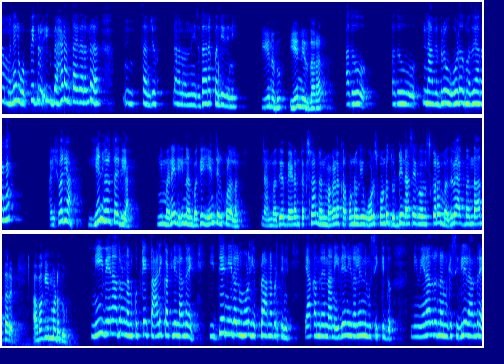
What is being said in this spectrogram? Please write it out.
ನಮ್ಮ ಮನೇಲಿ ಒಪ್ಪಿದ್ರು ಈಗ ಬ್ಯಾಡ ಅಂತ ಇದಾರಂದ್ರೆ ಸಂಜು ನಾನು ಒಂದು ನಿರ್ಧಾರಕ್ಕೆ ಬಂದಿದ್ದೀನಿ. ಏನದು? ಏನು ನಿರ್ಧಾರ? ಅದು ಅದು ನಾವಿಬ್ರು ಓಡೋಗಿ ಮದುವೆ ಆಗೋಣ. ಐಶ್ವರ್ಯ ಏನು ಹೇಳ್ತಾ ಇದೀಯಾ? ನಿಮ್ಮ ಮನೇಲಿ ನನ್ನ ಬಗ್ಗೆ ಏನು ತಿಳ್ಕೊಳ್ಳಲ್ಲ ನಾನು ಮದುವೆ ಬೇಡ ಅಂದ ತಕ್ಷಣ ನನ್ನ ಮಗಳನ್ನ ಕರ್ಕೊಂಡೋಗಿ ಓಡಿಸ್ಕೊಂಡು ದುಡ್ಡಿನ ಆಸೆಗೋಸ್ಕರ ಮದುವೆ ಆಗಿ ಬಂದ ಅಂತಾರೆ. ಅವಾಗ ಏನು ಮಾಡೋದು? ನೀವೇನಾದರೂ ನನ್ನ ಕುತ್ತಿಗೆಗೆ ತಾಳಿ ಕಟ್ಟಲಿಲ್ಲ ಅಂದರೆ ಇದೇ ನೀರಲ್ಲಿ ಮುಳುಗಿ ಪ್ರಾಣ ಬಿಡ್ತೀನಿ. ಯಾಕಂದರೆ ನಾನು ಇದೇ ನೀರಲ್ಲೇ ನಿಮಗೆ ಸಿಕ್ಕಿದ್ದು. ನೀವೇನಾದರೂ ನನಗೆ ಸಿಗಲಿಲ್ಲ ಅಂದರೆ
